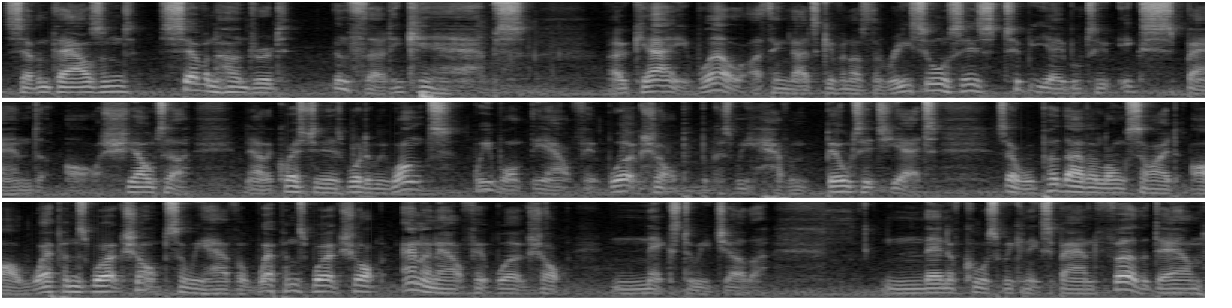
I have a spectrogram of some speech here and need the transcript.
7,730 caps. Okay, well, I think that's given us the resources to be able to expand our shelter. Now the question is, what do we want? We want the outfit workshop because we haven't built it yet. So we'll put that alongside our weapons workshop. So we have a weapons workshop and an outfit workshop next to each other. And then, of course, we can expand further down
